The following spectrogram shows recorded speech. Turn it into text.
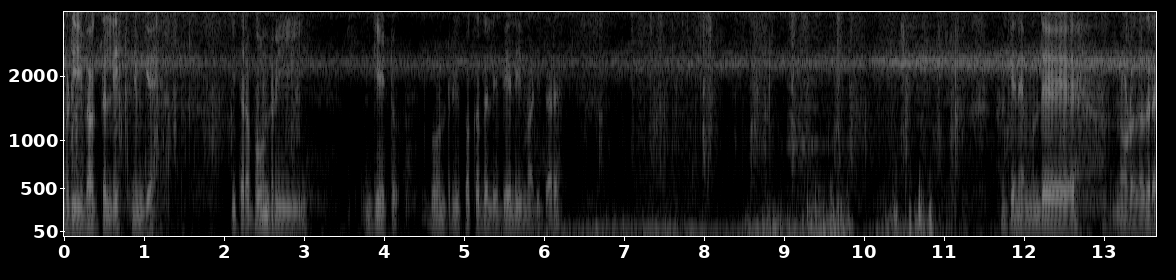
ನೋಡಿ ಈ ಭಾಗದಲ್ಲಿ ನಿಮಗೆ ಈ ಥರ ಬೌಂಡ್ರಿ ಗೇಟು ಬೌಂಡ್ರಿ ಪಕ್ಕದಲ್ಲಿ ಬೇಲಿ ಮಾಡಿದ್ದಾರೆ. ಹಾಗೆಯೇ ಮುಂದೆ ನೋಡೋದಾದರೆ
